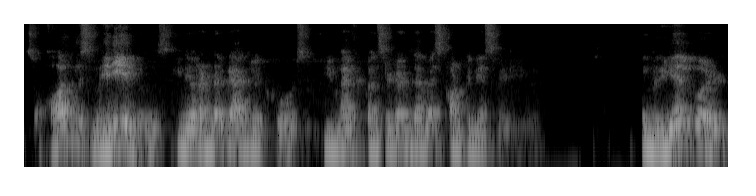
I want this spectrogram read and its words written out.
So all these variables in your undergraduate course, you have considered them as continuous variables. In real world,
